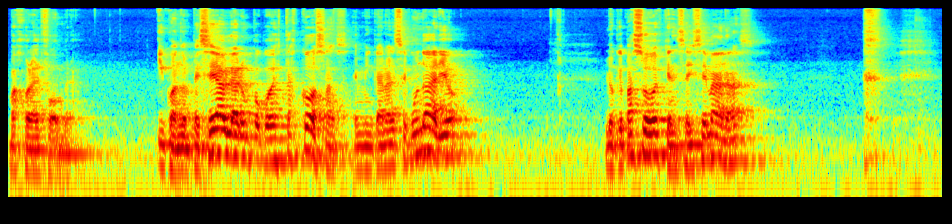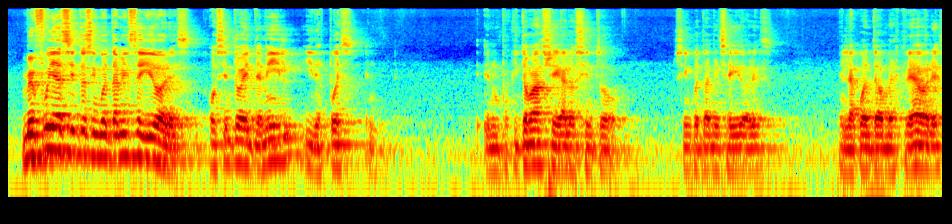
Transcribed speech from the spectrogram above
bajo la alfombra. Y cuando empecé a hablar un poco de estas cosas en mi canal secundario, lo que pasó es que en seis semanas me fui a 150.000 seguidores o 120.000 y después en, un poquito más llegué a los 150.000 seguidores en la cuenta de hombres creadores.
